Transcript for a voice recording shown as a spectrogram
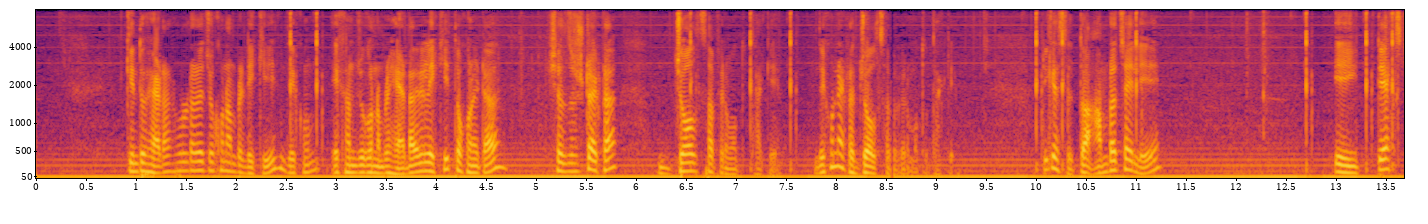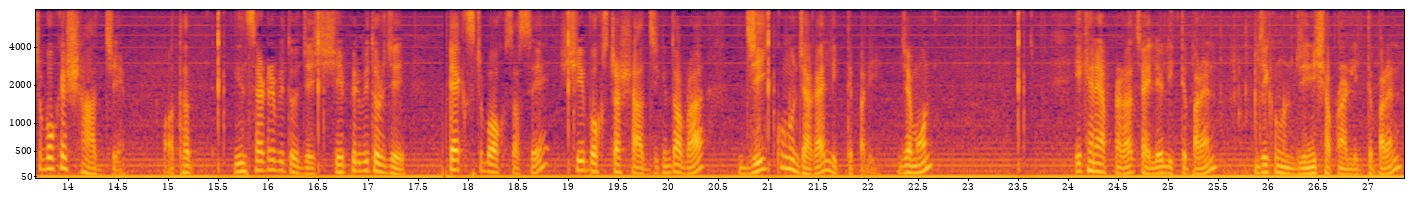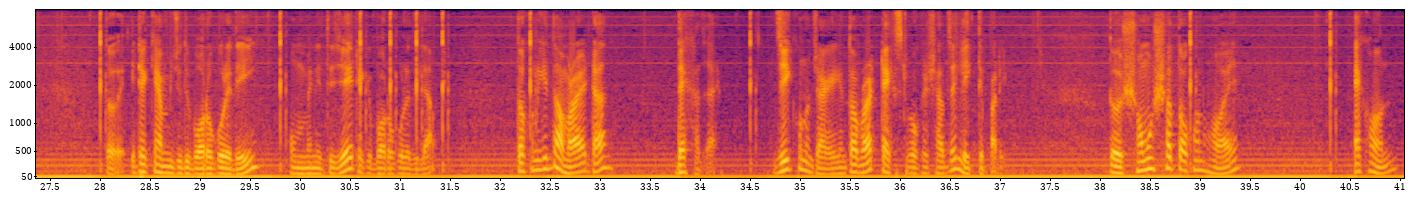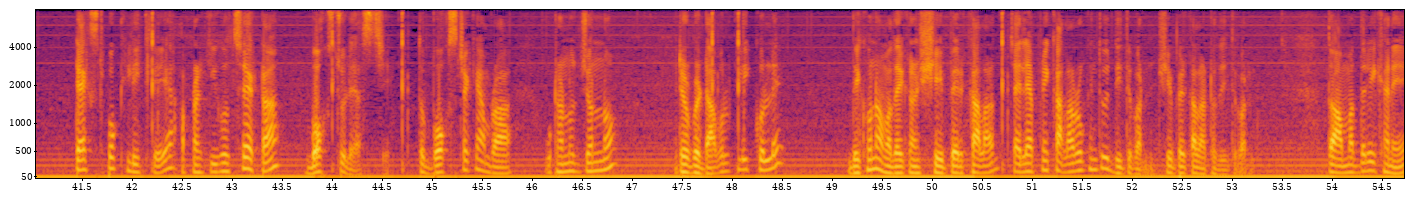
কিন্তু হেডার হোল্ডারে যখন আমরা লিখি, দেখুন, এখানে যখন আমরা হেডারে লিখি, তখন এটা যথেষ্ট একটা জল সাফের মতো থাকে। দেখুন, একটা জল সাফের মতো থাকে। ঠিক আছে? তো আমরা চাইলে এই টেক্সট বক্সের সাহায্যে, অর্থাৎ ইনসার্টের ভিতর যে শেপের ভিতর যে টেক্সট বক্স আছে, সেই বক্সটার সাহায্যে কিন্তু আমরা যে কোনো জায়গায় লিখতে পারি। যেমন, এখানে আপনারা চাইলে লিখতে পারেন যে কোনো জিনিস আপনারা লিখতে পারেন। তো এটাকে আমি যদি বড় করে দেই হোম মেনুতে যে এটাকে বড় করে দিলাম, তখন কিন্তু আমরা এটা দেখা যায়। যে কোনো জায়গায় কিন্তু আমরা টেক্সট বক্সের সাহায্যে লিখতে পারি। তো সমস্যা তখন হয়, এখন টেক্সট বক্স লিখলে আপনার কি হচ্ছে? একটা বক্স চলে আসছে। তো বক্সটাকে আমরা উঠানোর জন্য এটার উপরে ডাবল ক্লিক করলে, দেখুন আমাদের এখানে শেপের কালার চাইলে আপনি কালারও কিন্তু দিতে পারেন শেপের কালারটা দিতে পারেন। তো আমাদের এখানে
